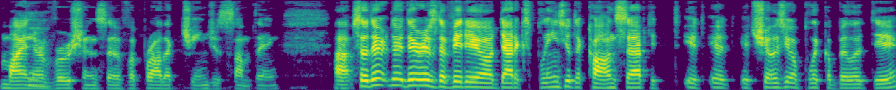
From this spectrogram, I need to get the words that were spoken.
minor yeah. versions of a product changes something. Uh, so there, there, there is the video that explains you the concept. It it it, it shows you applicability,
